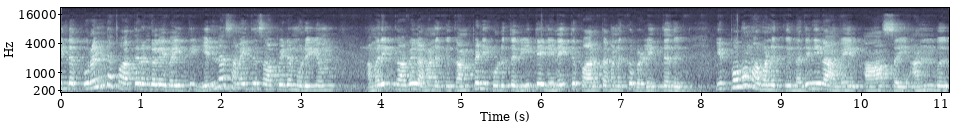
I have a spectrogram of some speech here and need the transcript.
இந்த குறைந்த பாத்திரங்களை வைத்து என்ன சமைத்து சாப்பிட முடியும்? அமெரிக்காவில் அவனுக்கு கம்பெனி கொடுத்த வீட்டை நினைத்து பார்த்தவனுக்கு வழித்தது இப்பவும் அவனுக்கு நதிநிலா மேல் ஆசை அன்பு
